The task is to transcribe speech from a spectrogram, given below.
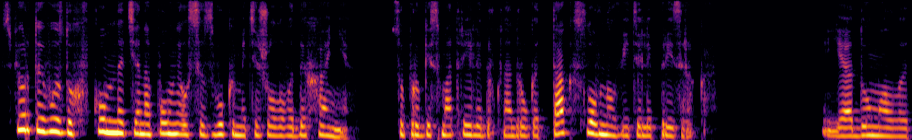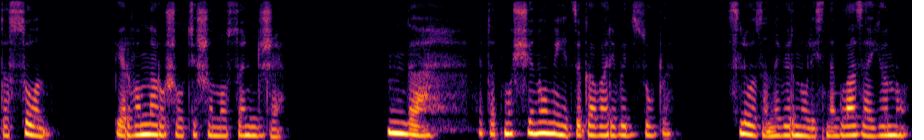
Спёртый воздух в комнате наполнился звуками тяжелого дыхания. Супруги смотрели друг на друга так, словно увидели призрака. «Я думал, это сон», — первым нарушил тишину Соньдже. «Да, этот мужчина умеет заговаривать зубы». Слезы навернулись на глаза Юну.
